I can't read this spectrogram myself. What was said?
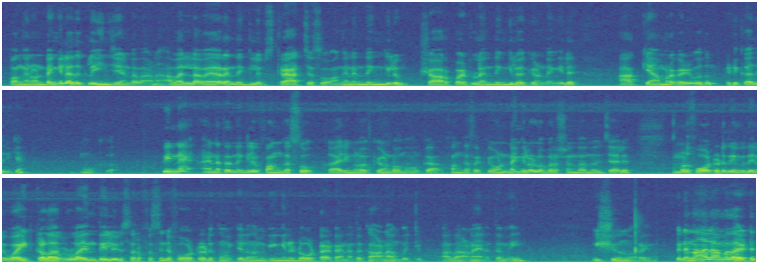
അപ്പോൾ അങ്ങനെ ഉണ്ടെങ്കിൽ അത് ക്ലീൻ ചെയ്യേണ്ടതാണ്. അതല്ല വേറെ എന്തെങ്കിലും സ്ക്രാച്ചസോ അങ്ങനെ എന്തെങ്കിലും ഷാർപ്പായിട്ടുള്ള എന്തെങ്കിലുമൊക്കെ ഉണ്ടെങ്കിൽ ആ ക്യാമറ കഴിവതും എടുക്കാതിരിക്കാൻ നോക്കുക. പിന്നെ അതിനകത്ത് എന്തെങ്കിലും ഫംഗസോ കാര്യങ്ങളോ ഒക്കെ ഉണ്ടോ എന്ന് നോക്കുക. ഫംഗസ് ഒക്കെ ഉണ്ടെങ്കിലുള്ള പ്രശ്നം എന്താണെന്ന് വെച്ചാൽ നമ്മൾ ഫോട്ടോ എടുത്ത് കഴിയുമ്പോഴത്തേന് വൈറ്റ് കളറുള്ള എന്തെങ്കിലും ഒരു സർഫസിന്റെ ഫോട്ടോ എടുത്ത് നോക്കിയാൽ നമുക്ക് ഇങ്ങനെ ഡോട്ടായിട്ട് അതിനകത്ത് കാണാൻ പറ്റും. അതാണ് അതിനകത്തെ മെയിൻ ഇഷ്യൂ എന്ന് പറയുന്നത്. പിന്നെ നാലാമതായിട്ട്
